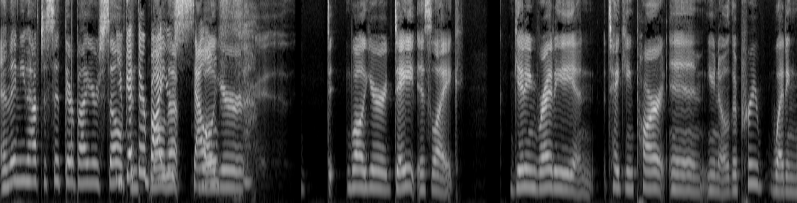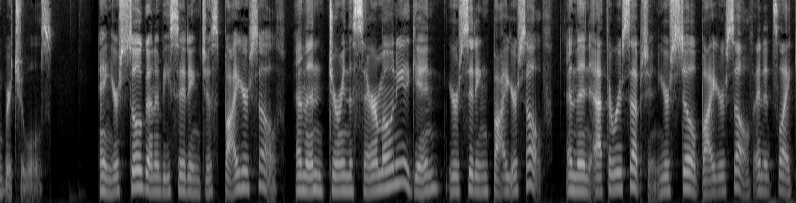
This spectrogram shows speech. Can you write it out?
and then you have to sit there by yourself. You get there by yourself while your uh, while your date is like getting ready and taking part in you know the pre-wedding rituals. And you're still going to be sitting just by yourself. And then during the ceremony again you're sitting by yourself. And then at the reception you're still by yourself. And it's like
